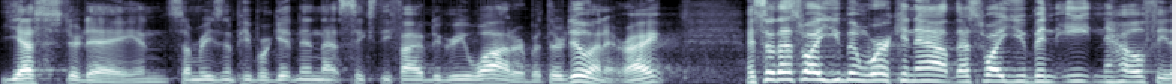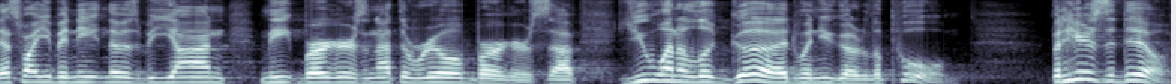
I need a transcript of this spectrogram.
yesterday. And some reason people are getting in that 65 degree water, but they're doing it, right? And so that's why you've been working out. That's why you've been eating healthy. That's why you've been eating those beyond meat burgers and not the real burgers. Uh, you want to look good when you go to the pool. But here's the deal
